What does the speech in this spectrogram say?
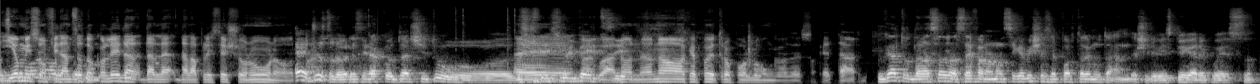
Io mi sono fidanzato con lei da- dal- dalla PlayStation 1. Eh, giusto, dovresti raccontarci tu Eh, sui ma pezzi. guarda, no, no, no, che poi è troppo lungo adesso, che è tardi. Più che altro dalla storia Stefano non si capisce se porta le mutande, ci devi spiegare questo.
